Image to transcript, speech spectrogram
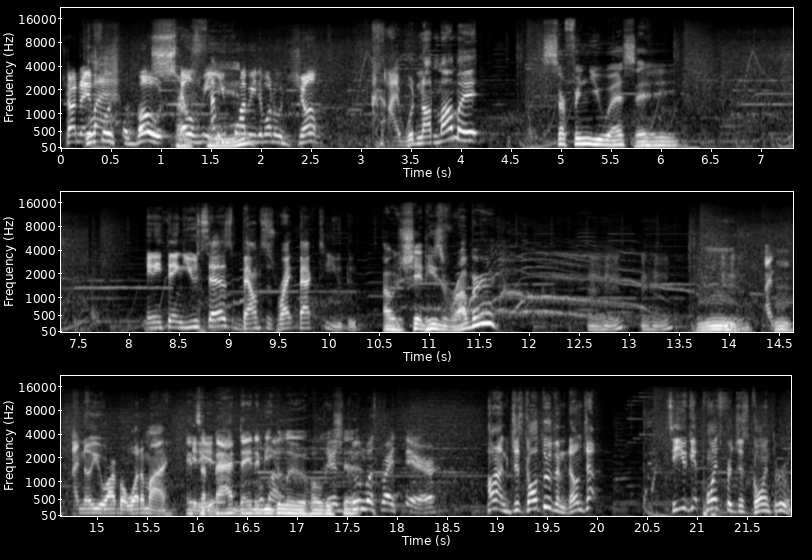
Trying to influence the vote tells me you Surfing. probably the one who jumped. I wouldn't mama it. Surfing USA. Anything you says bounces right back to you, dude. Oh shit, he's rubber? Mhm, I, I know you are, but what am I? It's a bad day to be Hold on. glue. Holy shit. There's shit. Goombas right there. Hold on, just go through them. Don't jump. See, you get points for just going through.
